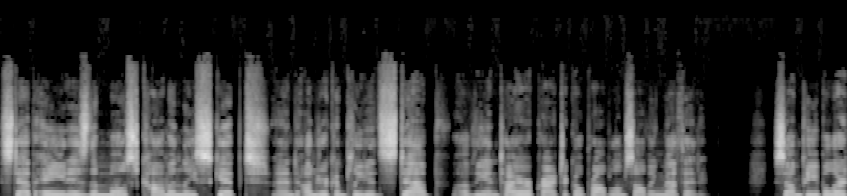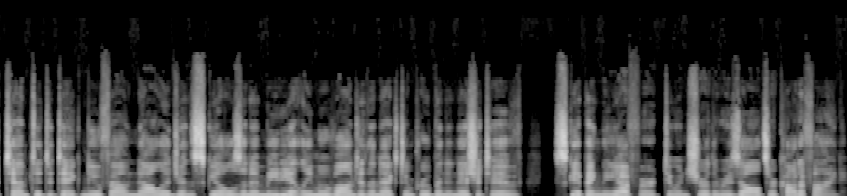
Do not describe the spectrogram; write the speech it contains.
Step 8 is the most commonly skipped and undercompleted step of the entire practical problem solving method. Some people are tempted to take newfound knowledge and skills and immediately move on to the next improvement initiative, skipping the effort to ensure the results are codified.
